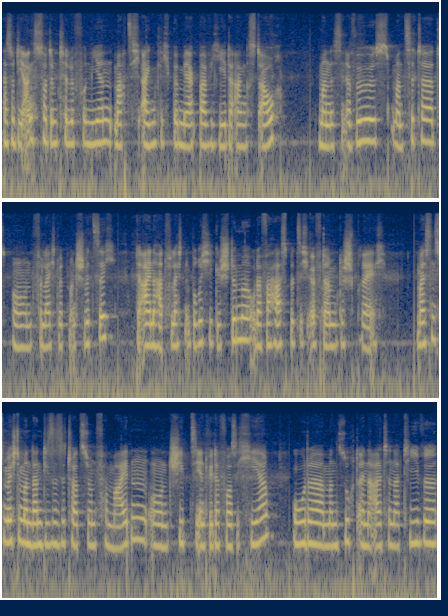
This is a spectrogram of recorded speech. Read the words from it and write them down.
Also die Angst vor dem Telefonieren macht sich eigentlich bemerkbar wie jede Angst auch. Man ist nervös, man zittert und vielleicht wird man schwitzig. Der eine hat vielleicht eine brüchige Stimme oder verhaspelt sich öfter im Gespräch. Meistens möchte man dann diese Situation vermeiden und schiebt sie entweder vor sich her oder man sucht eine Alternative,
